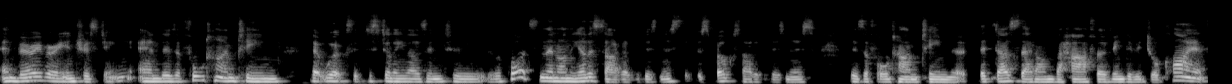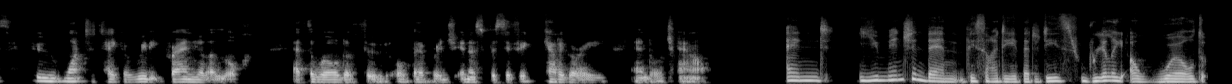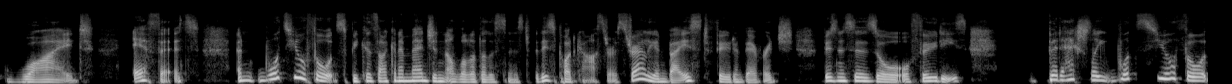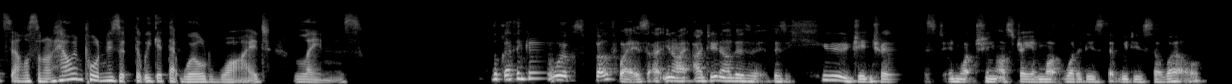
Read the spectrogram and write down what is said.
and very, very interesting. And there's a full time team that works at distilling those into the reports. And then on the other side of the business, the bespoke side of the business, there's a full time team that, that does that on behalf of individual clients who want to take a really granular look at the world of food or beverage in a specific category and or channel. And you mentioned then this idea that it is really a worldwide effort. And what's your thoughts? Because I can imagine a lot of the listeners for this podcast are Australian based food and beverage businesses or, or foodies. But actually, what's your thoughts, Alison, on how important is it that we get that worldwide lens? Look, I think it works both ways. You know, I, I, do know there's a, there's a huge interest in watching Australia and what, what it is that we do so well.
